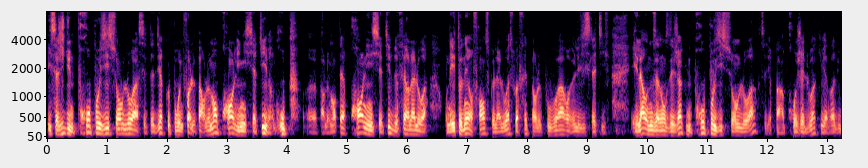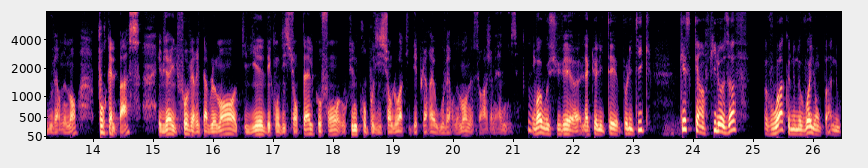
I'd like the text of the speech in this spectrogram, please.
il s'agit d'une proposition de loi, c'est-à-dire que pour une fois le Parlement prend l'initiative, un groupe euh, parlementaire prend l'initiative de faire la loi. On est étonné en France que la loi soit faite par le pouvoir euh, législatif. Et là on nous annonce déjà qu'une proposition de loi, c'est-à-dire pas un projet de loi qui viendra du gouvernement, pour qu'elle passe, eh bien il faut véritablement qu'il y ait des conditions telles qu'au fond aucune proposition de loi qui déplairait au gouvernement ne sera jamais admise. On voit que vous suivez euh, l'actualité politique. Qu'est-ce qu'un philosophe voit que nous ne voyons pas, nous?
